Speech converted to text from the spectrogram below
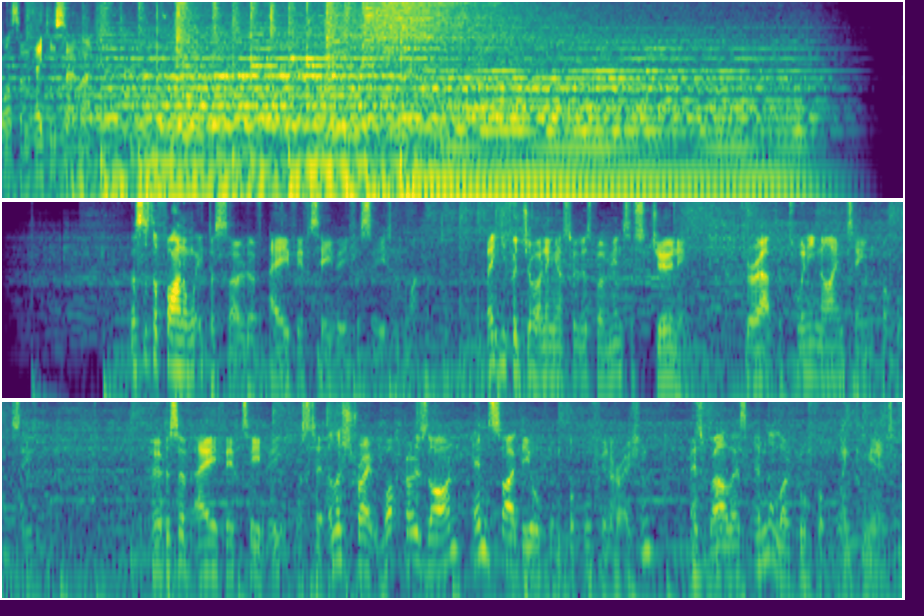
Awesome. Thank you so much. This is the final episode of AFF TV for season one. Thank you for joining us through this momentous journey throughout the 2019 footballing season. The purpose of AFF TV was to illustrate what goes on inside the Auckland Football Federation as well as in the local footballing community.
